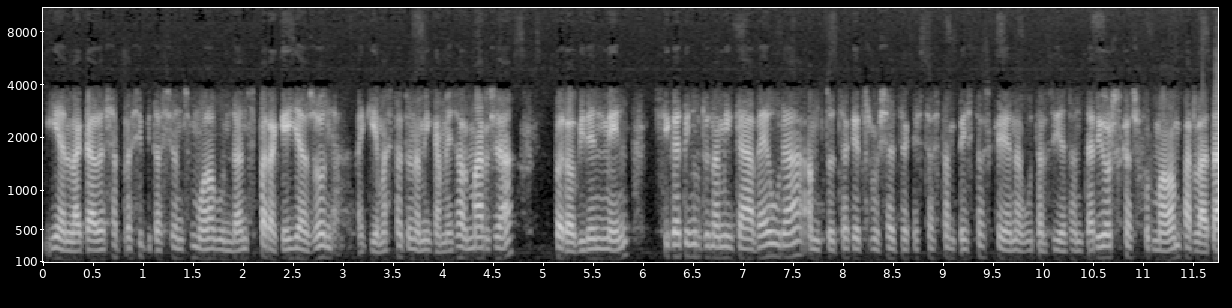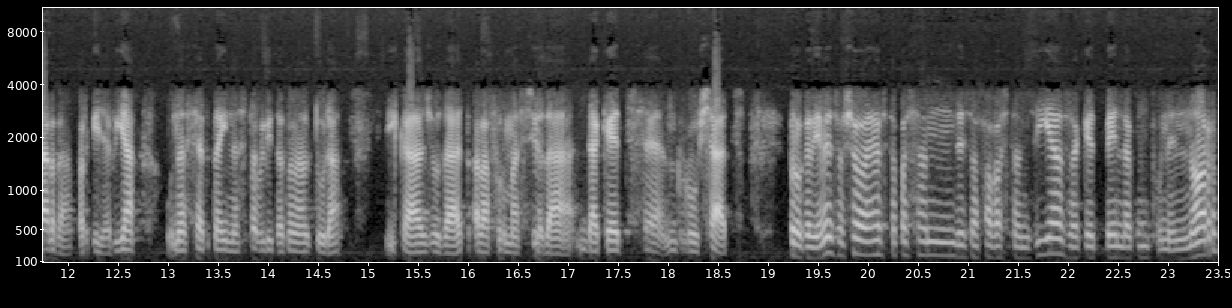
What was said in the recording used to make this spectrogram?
i en la que ha deixat precipitacions molt abundants per aquella zona. Aquí hem estat una mica més al marge, però evidentment sí que ha tingut una mica a veure amb tots aquests ruixats, aquestes tempestes que hi ha hagut els dies anteriors que es formaven per la tarda, perquè hi havia una certa inestabilitat en altura i que ha ajudat a la formació d'aquests eh, ruixats. Però que, a més, això eh, està passant des de fa bastants dies, aquest vent de component nord,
